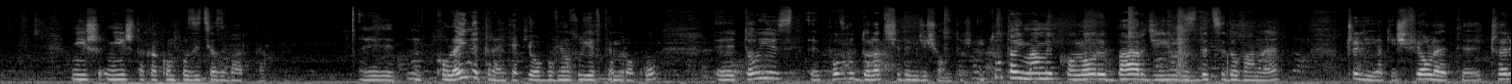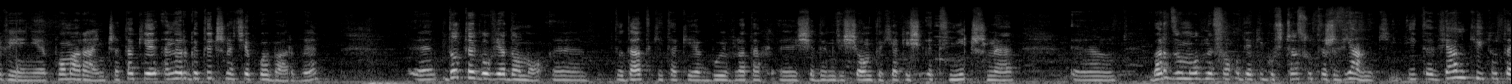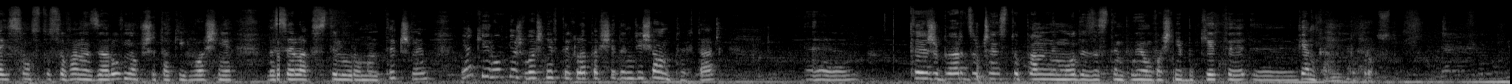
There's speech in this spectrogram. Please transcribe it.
niż, niż taka kompozycja zwarta. Y, Kolejny trend, jaki obowiązuje w tym roku, y, to jest powrót do lat 70. I tutaj mamy kolory bardziej już zdecydowane, czyli jakieś fiolety, czerwienie, pomarańcze, takie energetyczne, ciepłe barwy. Y, Do tego wiadomo, y, dodatki takie jak były w latach y, 70., jakieś etniczne. Bardzo modne są od jakiegoś czasu też wianki. I te wianki tutaj są stosowane zarówno przy takich właśnie weselach w stylu romantycznym, jak i również właśnie w tych latach 70., tak? Też bardzo często panny młode zastępują właśnie bukiety y, wiankami po prostu.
